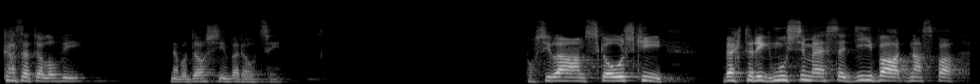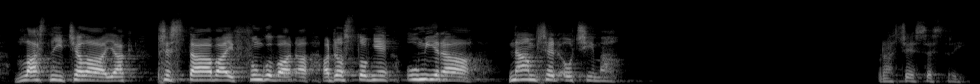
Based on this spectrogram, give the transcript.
kazatelovi nebo dalším vedoucím. Posílám zkoušky, ve kterých musíme se dívat na svá vlastní těla, jak přestávají fungovat a, a doslovně umírá nám před očima. Bratři a sestry,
